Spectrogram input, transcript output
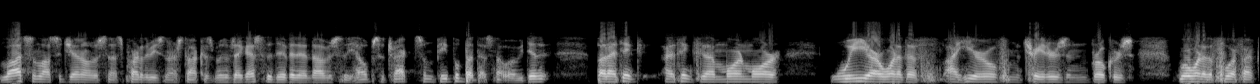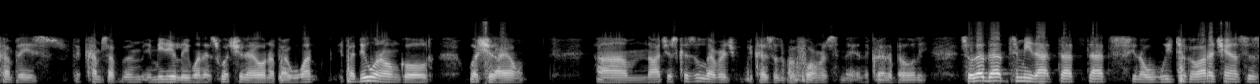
Lots and lots of generalists, that's part of the reason our stock has moved. I guess the dividend obviously helps attract some people, but that's not why we did it. But I think I think uh, more and more we are one of the I hear from traders and brokers. We're one of the four or five companies that comes up immediately when it's what should I own if I want if I do want to own gold, what should I own? Um, not just because of leverage, but because of the performance and the, and the, credibility. So that, that to me, that that that's you know we took a lot of chances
